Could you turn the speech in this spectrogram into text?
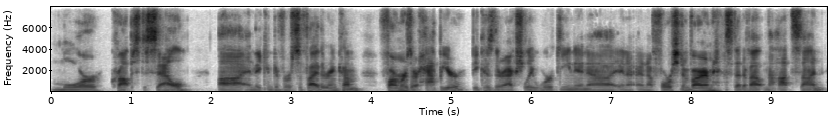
more crops to sell uh, and they can diversify their income. Farmers are happier because they're actually working in a, in a, in a forest environment instead of out in the hot sun.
